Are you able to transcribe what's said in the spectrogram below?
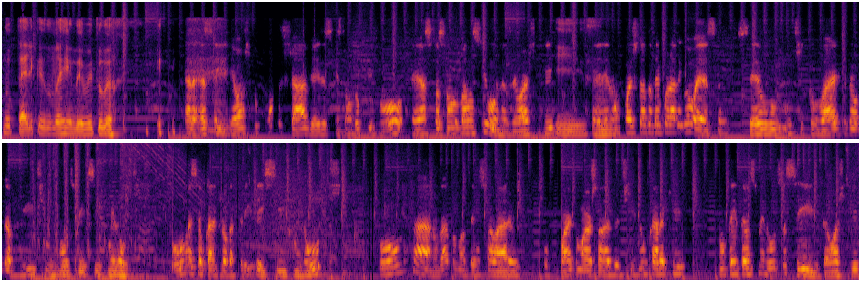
no Pelicans não vai render muito não. Cara, assim, eu acho que o ponto-chave aí dessa questão do pivô é a situação do Valanciunas. Eu acho que Isso. ele não pode ter outra temporada igual essa. Ser o, o, titular que joga 20 minutos, 25 minutos. Ou vai ser o cara que joga 35 minutos, ou não dá. Não dá pra manter um salário, o quarto maior salário do time, um cara que não tem tantos minutos assim. Então, acho que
